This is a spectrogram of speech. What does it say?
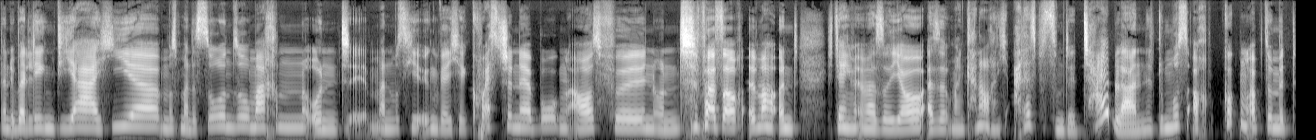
dann überlegen die, ja, hier muss man das so und so machen und äh, man muss hier irgendwelche Questionnaire-Bogen ausfüllen und was auch immer. Und ich denke mir immer so, yo, also man kann auch nicht alles bis zum Detail planen. Du musst auch gucken, ob du mit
